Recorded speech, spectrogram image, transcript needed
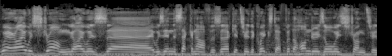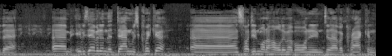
where I was strong, I was uh, it was in the second half of the circuit through the quick stuff. But the Honda is always strong through there. Um, it was evident that Dan was quicker, uh, so I didn't want to hold him up. I wanted him to have a crack and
